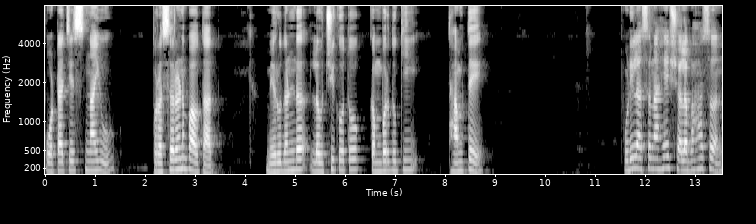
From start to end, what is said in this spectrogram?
पोटाचे स्नायू प्रसरण पावतात. मेरुदंड लवचिक होतो कंबरदुखी थांबते. पुढील आसन आहे शलभासन.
